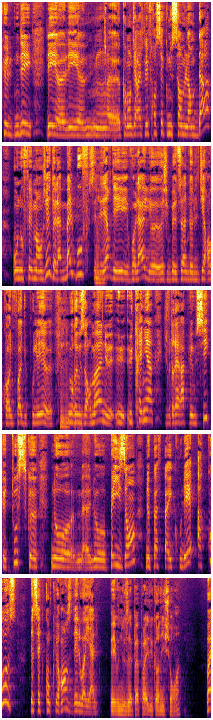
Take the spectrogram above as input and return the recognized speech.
que les, les, euh, les euh, comment dirais-je, les Français que nous sommes lambda, on nous fait manger de la malbouffe, c'est-à-dire des voilà, j'ai besoin de le dire encore une fois, du poulet mmh. nourri aux hormones ukrainiens. Je voudrais rappeler aussi que tout ce que nos, nos paysans ne peuvent pas écouler à cause de cette concurrence déloyale. Mais vous ne nous avez pas parlé du cornichon, hein oui,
